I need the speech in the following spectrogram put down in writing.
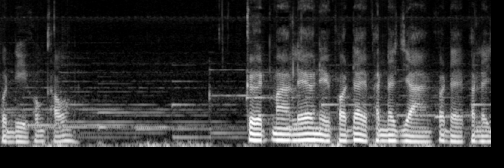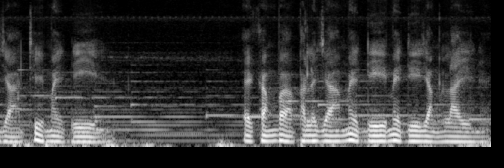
คนดีของเขา เกิดมาแล้วเนี่ยพอได้ภรรยาก็ได้ภรรยาที่ไม่ดีไอ้คำว่าภรรยาไม่ดีไม่ดีอย่างไรเนี่ย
